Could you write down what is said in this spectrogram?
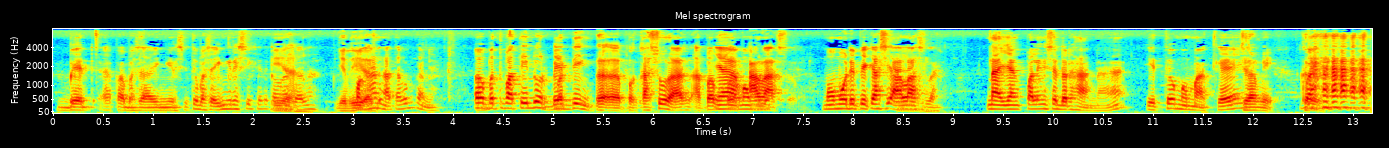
Bed apa bahasa Inggris itu bahasa Inggris sih kalau Iya. nggak salah. Jadi Penghangat apa bukan ya? Oh, tempat tidur, bedding. Eh, pengkasuran apa Ya, peng- mau alas mau modifikasi alas lah. Nah, yang paling sederhana itu memakai jerami.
